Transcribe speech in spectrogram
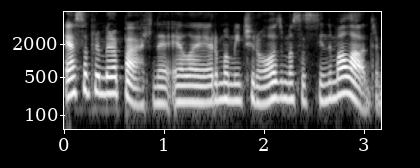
essa primeira parte, né? Ela era uma mentirosa, uma assassina e uma ladra.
